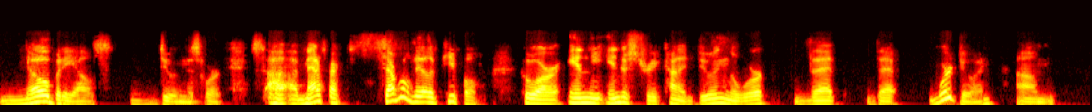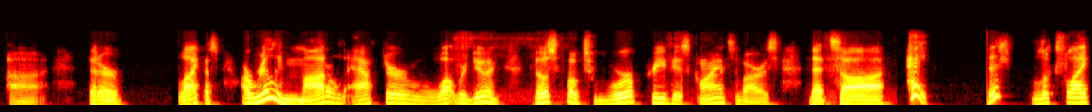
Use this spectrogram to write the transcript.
nobody else doing this work. Uh, a matter of fact, several of the other people who are in the industry, kind of doing the work that that we're doing, um, uh, that are like us, are really modeled after what we're doing. Those folks were previous clients of ours that saw, hey, this looks like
